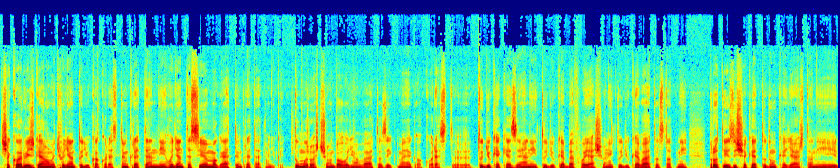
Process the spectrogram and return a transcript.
És akkor vizsgálom, hogy hogyan tudjuk akkor ezt tönkretenni, hogyan teszi önmagát tönkre, tehát mondjuk egy tumoros csontba hogyan változik meg, akkor ezt tudjuk-e kezelni, tudjuk-e befolyásolni, tudjuk-e változtatni, protéziseket tudunk-e gyártani,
